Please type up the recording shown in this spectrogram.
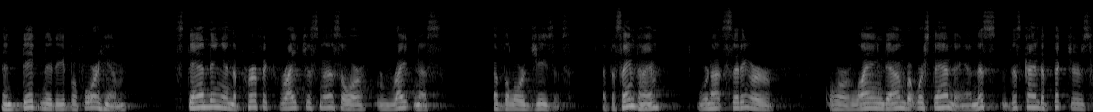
and dignity before Him, standing in the perfect righteousness or rightness of the Lord Jesus. At the same time, we're not sitting or or lying down, but we're standing. And this, this kind of pictures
